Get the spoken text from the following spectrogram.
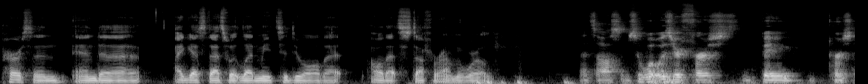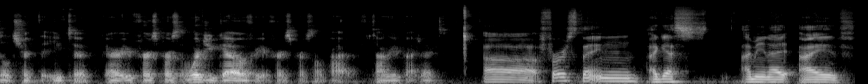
person, and uh, I guess that's what led me to do all that all that stuff around the world. That's awesome. So, what was your first big personal trip that you took, or your first person? Where'd you go for your first personal project, photography project? Uh, first thing, I guess. I mean, I, I've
